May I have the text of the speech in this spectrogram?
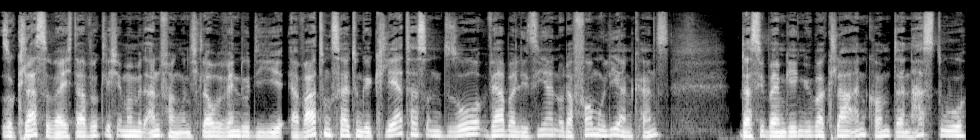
so klasse, weil ich da wirklich immer mit anfange. Und ich glaube, wenn du die Erwartungshaltung geklärt hast und so verbalisieren oder formulieren kannst, dass sie beim Gegenüber klar ankommt, dann hast du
